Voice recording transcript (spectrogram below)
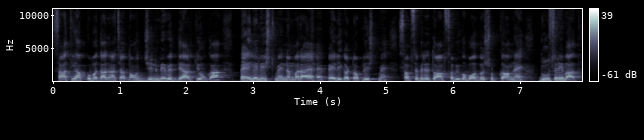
साथ ही आपको बता देना चाहता हूँ, जिन भी विद्यार्थियों का पहली लिस्ट में नंबर आया है, पहली कट ऑफ़ लिस्ट में, सबसे पहले तो आप सभी को बहुत बहुत शुभकामनाएँ। दूसरी बात,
